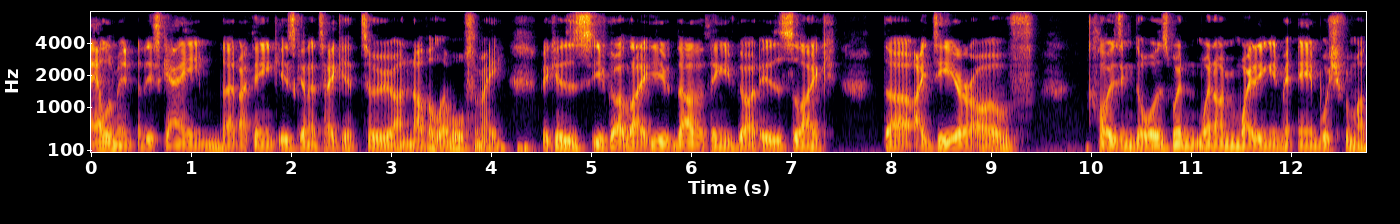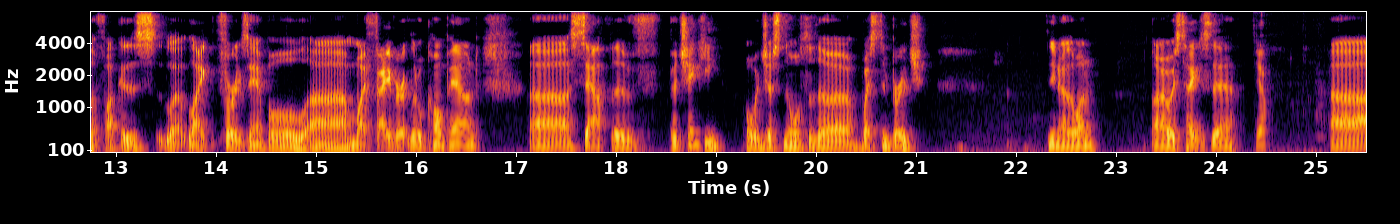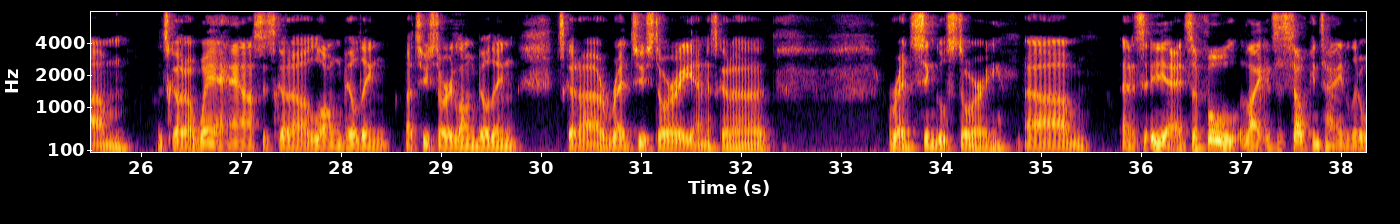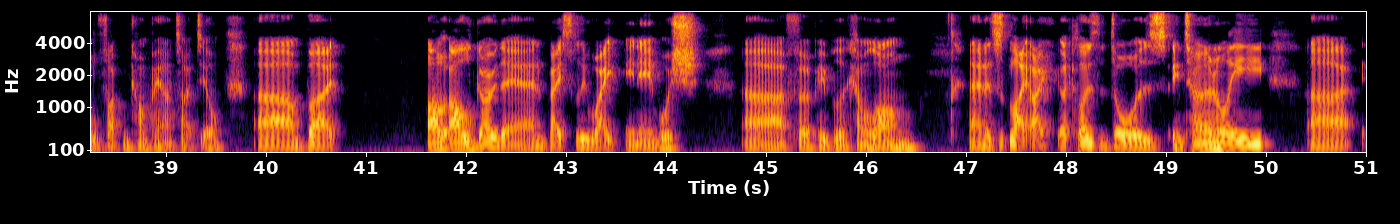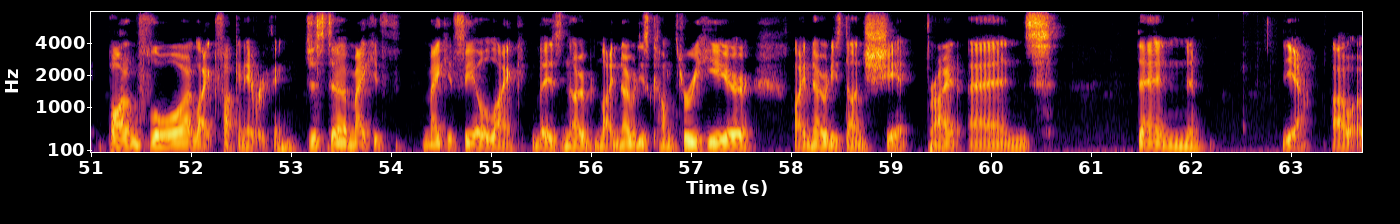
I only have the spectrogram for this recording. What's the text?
element of this game that I think is going to take it to another level for me. Because you've got like you the other thing you've got is like the idea of closing doors when when I'm waiting in ambush for motherfuckers like for example uh, my favorite little compound uh, south of Pochinki or just north of the Western Bridge you know the one I always take us there Yeah. um, it's got a warehouse. It's got a long building, a two-story long building. It's got a red two-story, and it's got a red single-story. Um, and it's yeah, it's a full like it's a self-contained little fucking compound type deal. Um, but I'll, I'll go there and basically wait in ambush uh, for people to come along. And it's like I, I close the doors internally, uh, bottom floor, like fucking everything, just to make it make it feel like there's no like nobody's come through here, like nobody's done shit, right? And then yeah,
